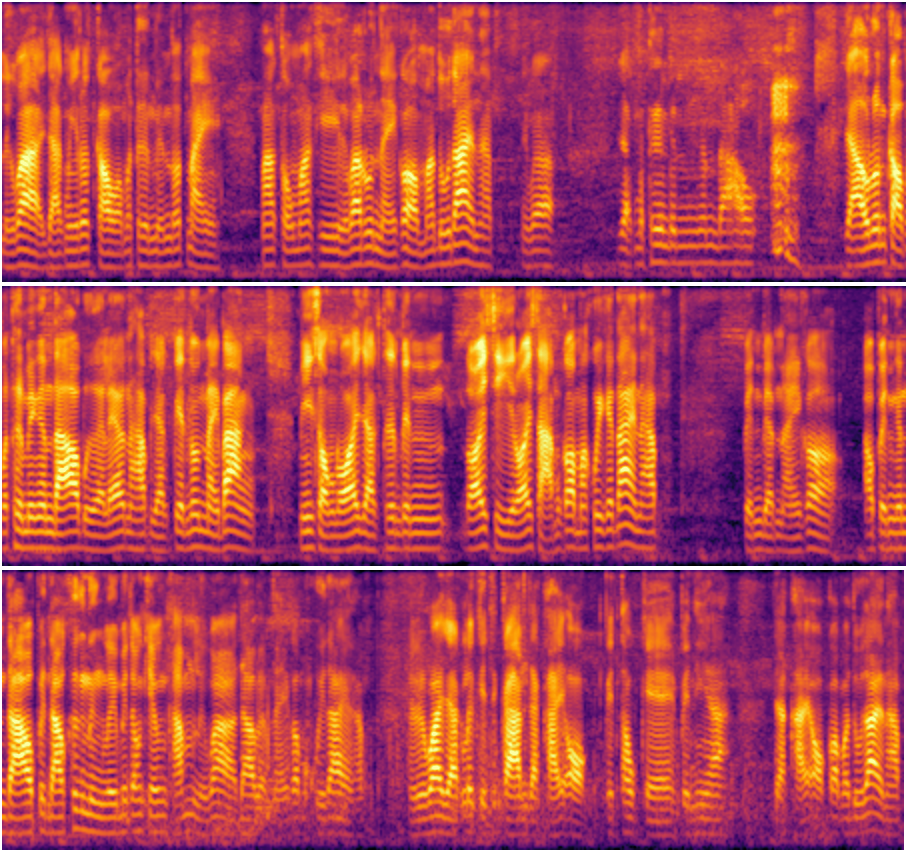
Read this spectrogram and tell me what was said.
หรือว่าอยากมีรถเก่ามาเทิร์นเป็นรถใหม่ มากทงมากทีหรือว่ารุ่นไหนก็มาดูได้นะครับ หรือว่าอยากมาเทิร์นเป็นเงินดาว อยากเอารุ่นเก่ามาเทิร์นเป็นเงินดาวเบื่อแล้วนะครับ อยากเปลี่ยนรุ่นใหม่บ้าง มี 200 อยากเทิร์นเป็นร้อยสี่ร้อยสามก็มาคุยกันได้นะครับ เป็นแบบไหนก็เอาเป็นเงินดาวเป็นดาวครึ่งหนึ่งเลยไม่ต้องเคลมค้ำหรือว่าดาวแบบไหนก็มาคุยได้นะครับ หรือว่าอยากเลิกกิจการอยากขายออกเป็นเท่าแก่เป็นเฮีย อยากขายออกก็มาดูได้นะครับ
